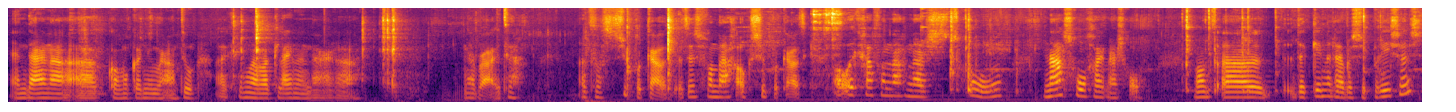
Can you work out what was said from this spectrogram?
En daarna kwam ik er niet meer aan toe. Oh, ik ging met mijn kleine naar buiten. Het was super koud. Het is vandaag ook super koud. Oh, ik ga vandaag naar school. Na school ga ik naar school. Want uh, de kinderen hebben surprises.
